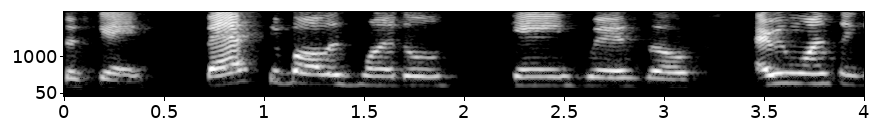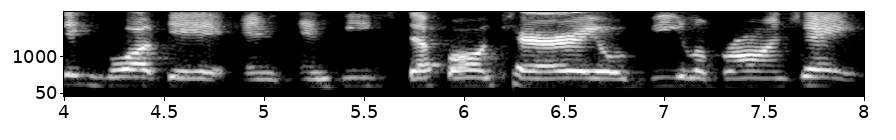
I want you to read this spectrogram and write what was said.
the, game. Basketball is one of those games where so everyone thinks they can go out there and, and be Stephen Curry or be LeBron James.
